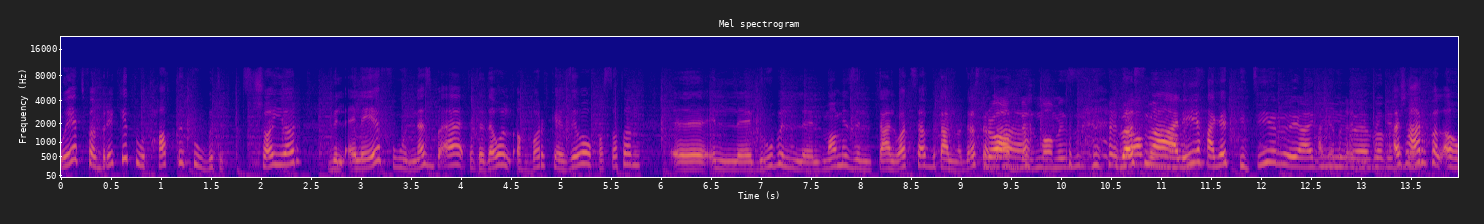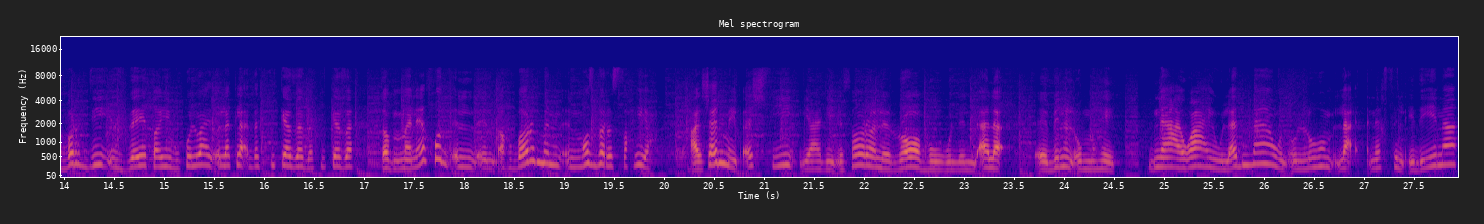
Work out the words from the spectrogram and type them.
وهي اتفبركت واتحطت وبتتشير بالآلاف والناس بقى تتداول أخبار كاذبة وخاصة آه، ال group ال- ال moms بتاع الواتساب بتاع المدرسة رعب رعب بسمع. عليه حاجات كتير يعني حاجات ما غريبة ببقاش جداً. عارفة الأخبار دي إزاي طيب وكل واحد يقول لك لأ ده في كذا ده في كذا طب ما ناخد ال- الأخبار من المصدر الصحيح علشان ما يبقاش فيه يعني إثارة للرعب وللقلق بين الأمهات. نوعي ولادنا ونقول لهم لا نغسل إيدينا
